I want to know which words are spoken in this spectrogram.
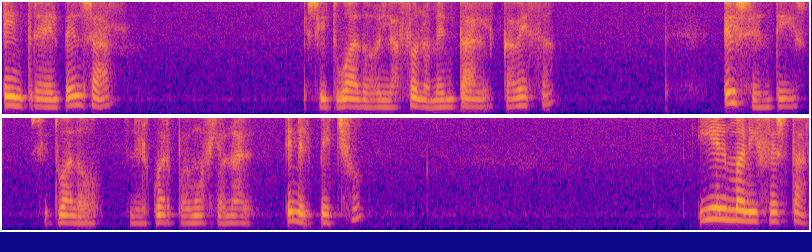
entre el pensar, situado en la zona mental cabeza, el sentir, situado en el cuerpo emocional, en el pecho, y el manifestar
